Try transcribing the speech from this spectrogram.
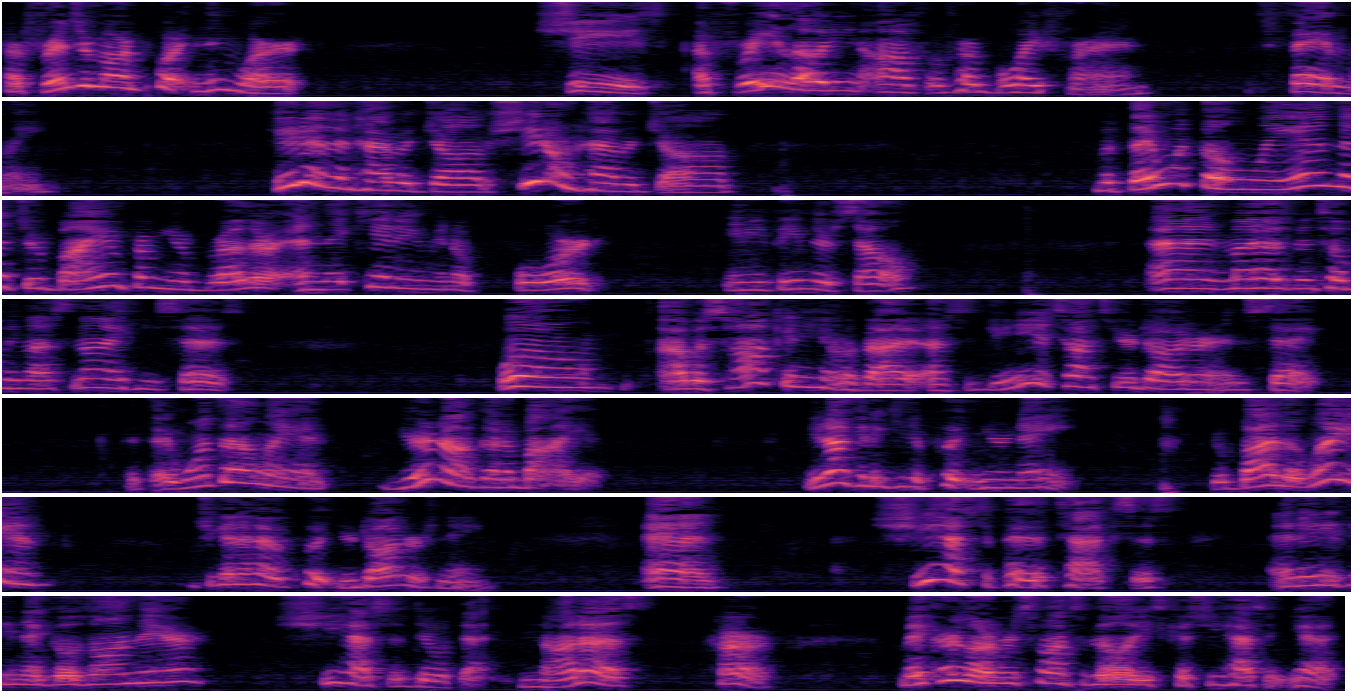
Her friends are more important than work. She's a freeloading off of her boyfriend's family. He doesn't have a job. She don't have a job. But they want the land that you're buying from your brother and they can't even afford anything themselves. And my husband told me last night, he says, Well, I was talking to him about it. I said, You need to talk to your daughter and say, if they want that land, you're not going to buy it. You're not going to get it put in your name. You'll buy the land, but you're going to have it put in your daughter's name. And she has to pay the taxes. And anything that goes on there, she has to deal with that. Not us, her. Make her learn responsibilities because she hasn't yet.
